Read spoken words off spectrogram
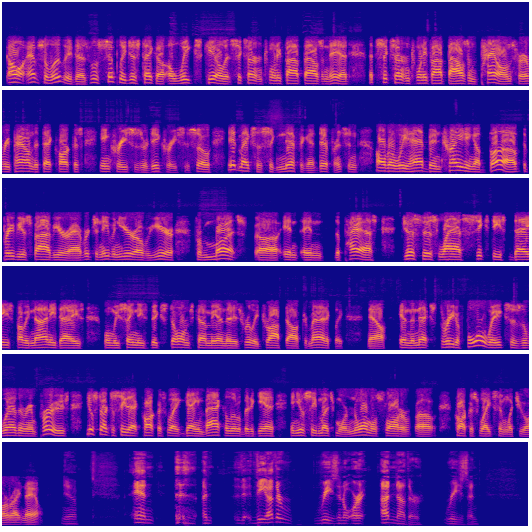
Oh, absolutely it does. We'll simply just take a, a week's kill at 625,000 head. That's 625,000 pounds for every pound that that carcass increases or decreases. So it makes a significant difference. And although we have been trading above the previous five year average and even year over year for months uh, in, in the past, just this last 60 days, probably 90 days, when we've seen these big storms come in, that it's really dropped off dramatically. Now, in the next three to four weeks, as the weather improves, you'll start to see that carcass weight gain back a little bit again, and you'll see much more normal slaughter uh, carcass weights than what you are right now. Yeah. And an- the other reason, or another reason,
